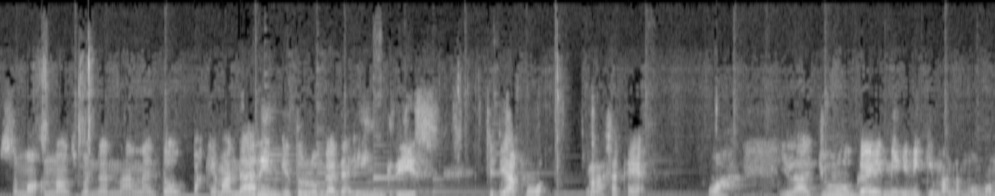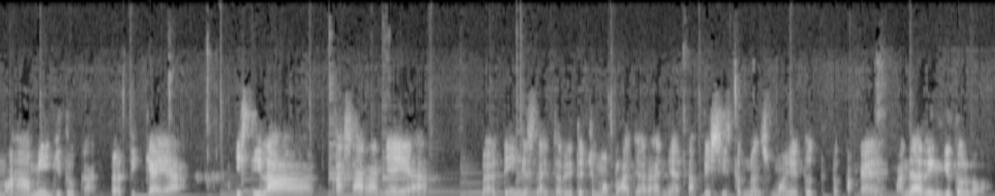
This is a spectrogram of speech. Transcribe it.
semua announcement dan lain-lain tuh pakai Mandarin gitu loh nggak ada Inggris. Jadi aku merasa kayak wah gila juga ini. Ini gimana mau memahami gitu kan? Berarti kayak istilah kasarannya ya berarti English lecture itu cuma pelajarannya tapi sistem dan semuanya itu tetap pakai Mandarin gitu loh.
